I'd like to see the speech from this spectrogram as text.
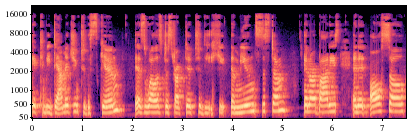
It can be damaging to the skin as well as disruptive to the immune system in our bodies. And it also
